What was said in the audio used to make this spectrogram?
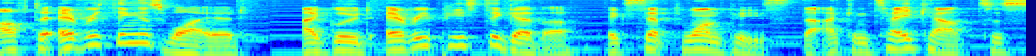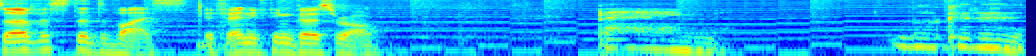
After everything is wired, I glued every piece together except one piece that I can take out to service the device if anything goes wrong. Bang! Look at it.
